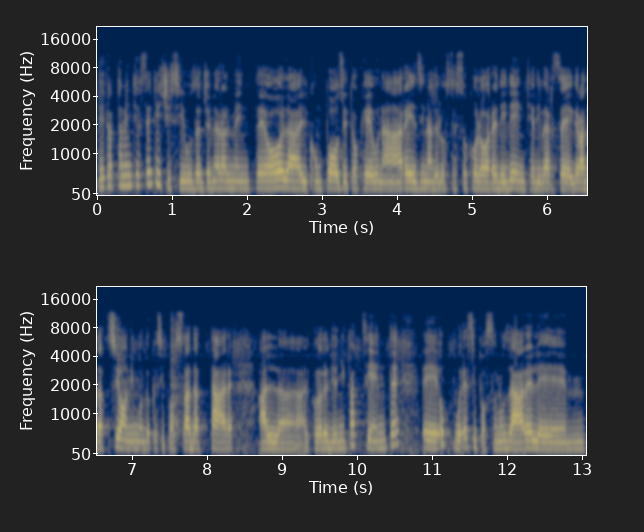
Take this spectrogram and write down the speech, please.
Nei trattamenti estetici si usa generalmente o la, il composito che è una resina dello stesso colore dei denti a diverse gradazioni in modo che si possa adattare al, al colore di ogni paziente eh, oppure si possono usare le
